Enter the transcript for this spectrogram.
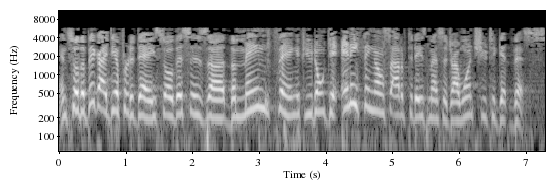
And so the big idea for today, so this is uh, the main thing. If you don't get anything else out of today's message, I want you to get this.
